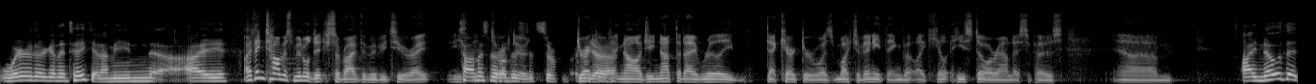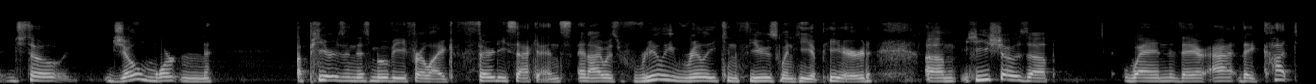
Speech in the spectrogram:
where they're going to take it. I mean, I I think Thomas Middleditch survived the movie too, right? He's Thomas director, Middleditch sur- director of technology. Not that I really that character was much of anything, but like he, he's still around, I suppose. Um, I know that so Joe Morton appears in this movie for like 30 seconds, and I was really, really confused when he appeared. Um, he shows up when they're at they cut.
